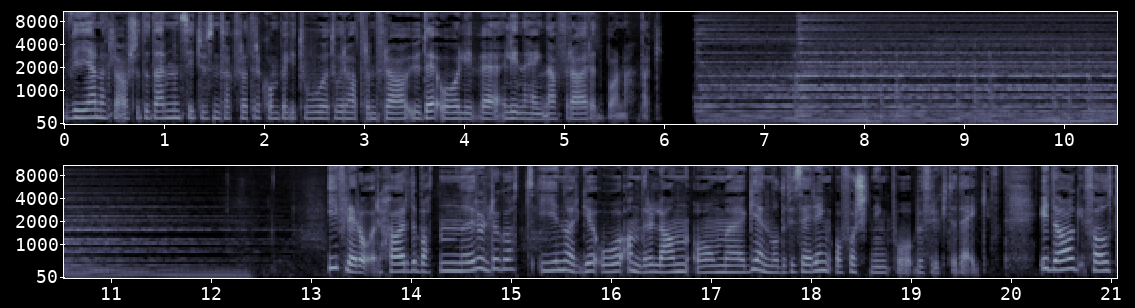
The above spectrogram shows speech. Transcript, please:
Vi er nødt til å avslutte der, men si tusen takk for at dere kom begge to, Tore Hatrem fra UD og Line Hegna fra Redd Barna. Takk. I flere år har debatten rullet og gått i Norge og andre land om genmodifisering og forskning på befruktede egg. I dag falt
